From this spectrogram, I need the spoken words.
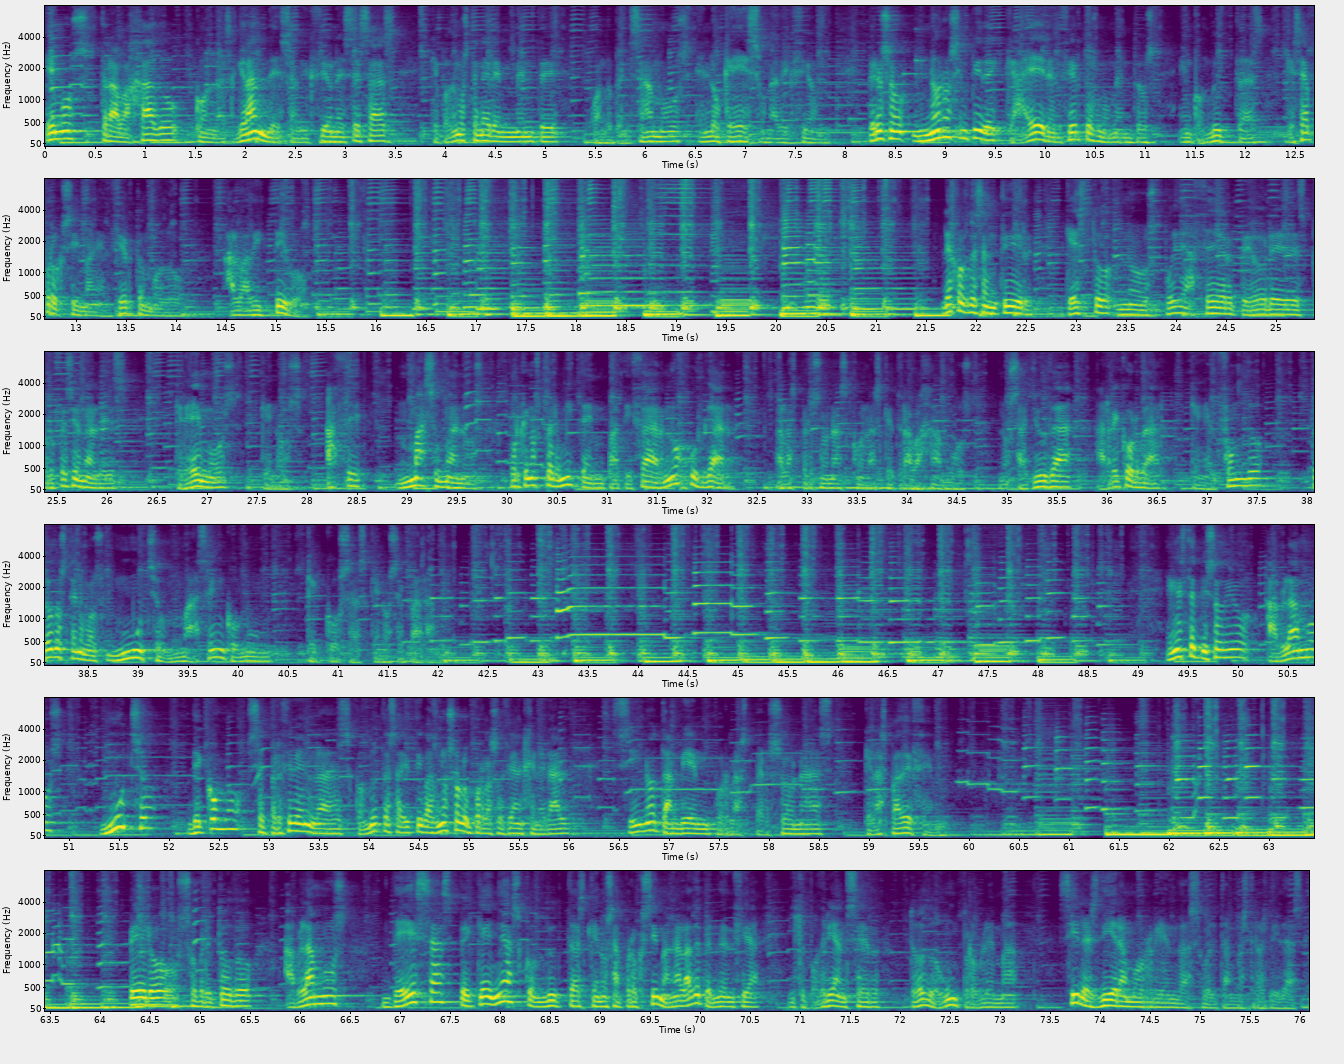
Hemos trabajado con las grandes adicciones esas que podemos tener en mente cuando pensamos en lo que es una adicción. Pero eso no nos impide caer en ciertos momentos en conductas que se aproximan en cierto modo a lo adictivo. Lejos de sentir que esto nos puede hacer peores profesionales, creemos que nos hace más humanos porque nos permite empatizar, no juzgar a las personas con las que trabajamos. Nos ayuda a recordar que en el fondo todos tenemos mucho más en común que cosas que nos separan. En este episodio hablamos mucho de cómo se perciben las conductas adictivas no solo por la sociedad en general, sino también por las personas que las padecen. Pero, sobre todo, hablamos de esas pequeñas conductas que nos aproximan a la dependencia y que podrían ser todo un problema si les diéramos rienda suelta en nuestras vidas.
